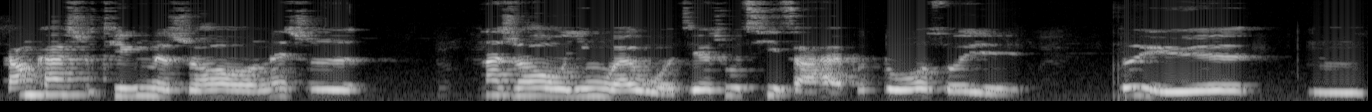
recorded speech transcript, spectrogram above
刚开始听的时候，那是那时候因为我接触器材还不多，所以。对于嗯，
